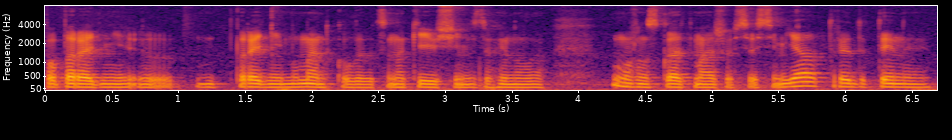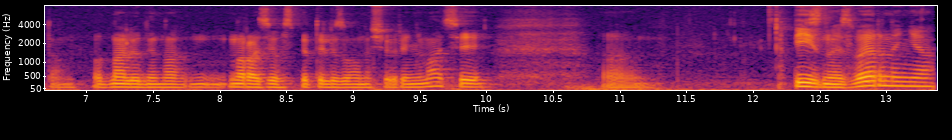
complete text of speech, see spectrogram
попередній, попередній момент, коли це на Київщині загинула, ну, можна сказати, майже вся сім'я, три дитини, там одна людина наразі госпіталізована ще в реанімації. Пізне звернення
